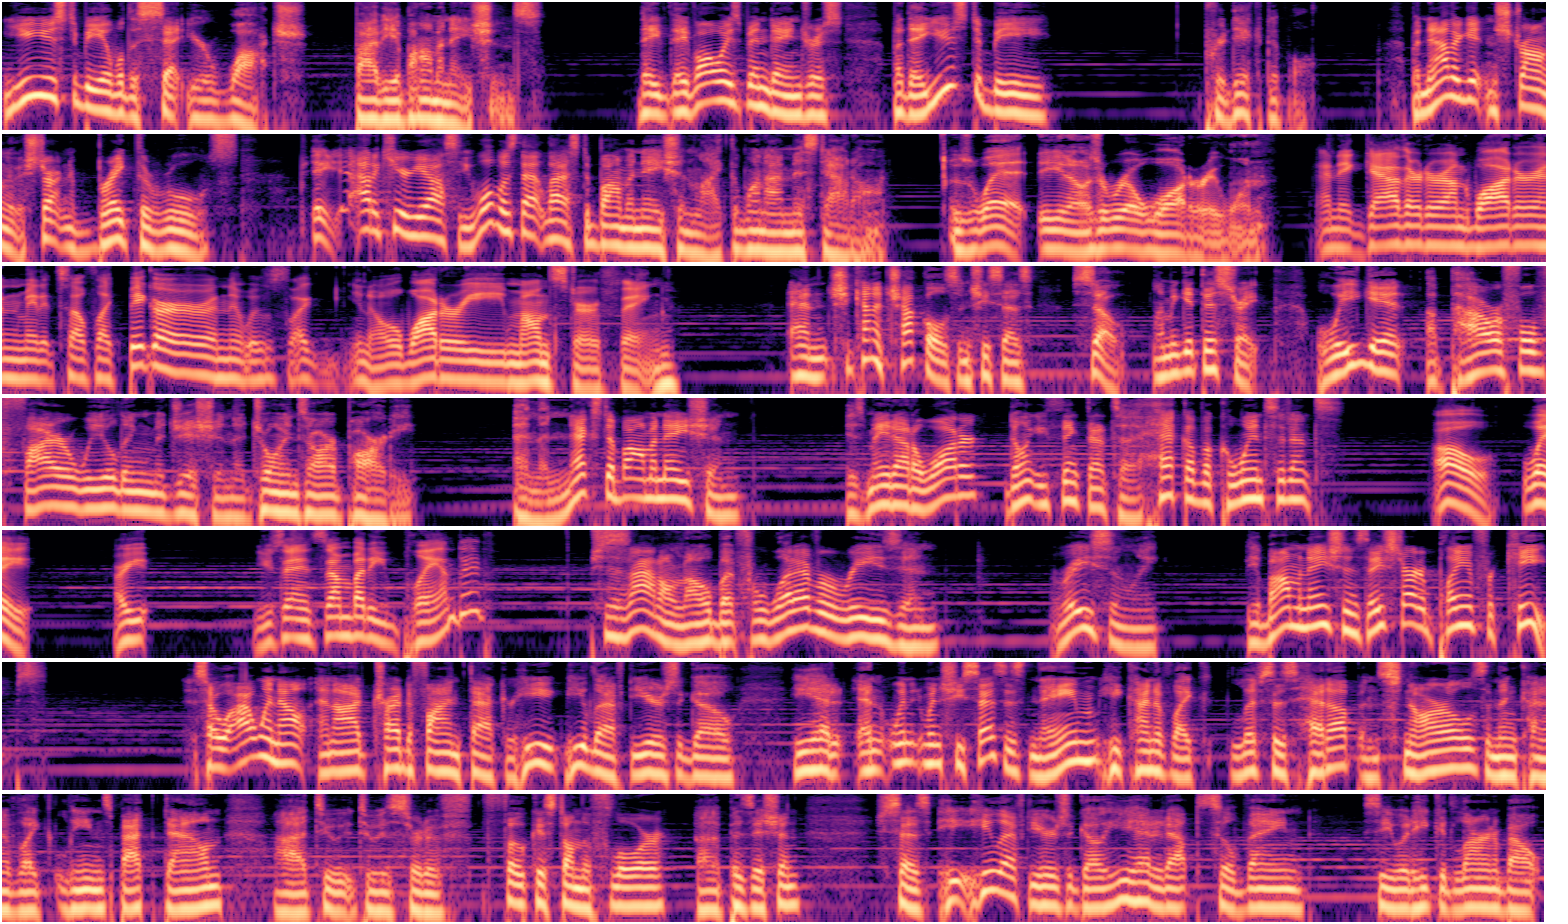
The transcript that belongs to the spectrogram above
you used to be able to set your watch by the abominations. They've, they've always been dangerous, but they used to be predictable. But now they're getting stronger. They're starting to break the rules. Out of curiosity, what was that last abomination like, the one I missed out on? It was wet. You know, it was a real watery one. And it gathered around water and made itself like bigger, and it was like, you know, a watery monster thing. And she kind of chuckles and she says, So, let me get this straight. We get a powerful fire wielding magician that joins our party. And the next abomination is made out of water? Don't you think that's a heck of a coincidence? Oh, wait. Are you you saying somebody planned it? She says, I don't know, but for whatever reason, recently, the abominations, they started playing for keeps. So I went out and I tried to find Thacker. He he left years ago. He had and when when she says his name, he kind of like lifts his head up and snarls and then kind of like leans back down uh, to to his sort of focused on the floor uh, position. She says he he left years ago. He headed out to Sylvain, see what he could learn about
